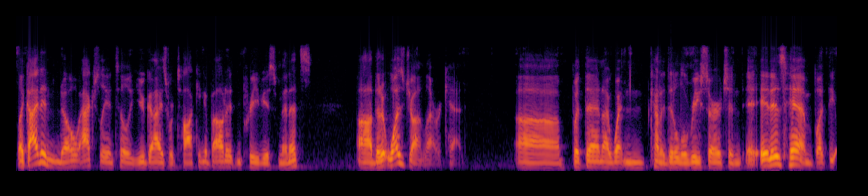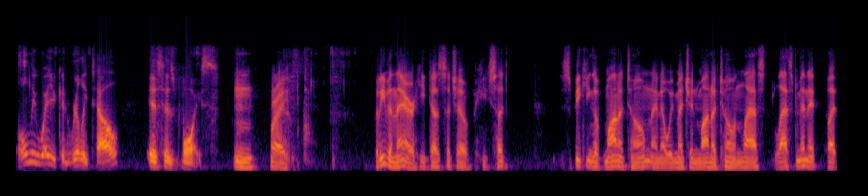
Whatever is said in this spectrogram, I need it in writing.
like I didn't know actually until you guys were talking about it in previous minutes uh, that it was John Larroquette. Uh, but then I went and kind of did a little research, and it, it is him. But the only way you can really tell is his voice. Mm, right. But even there, he does such a he such. Speaking of monotone, I know we mentioned monotone last last minute, but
